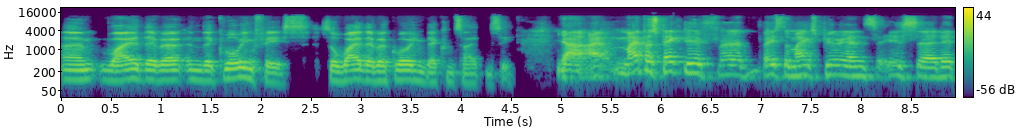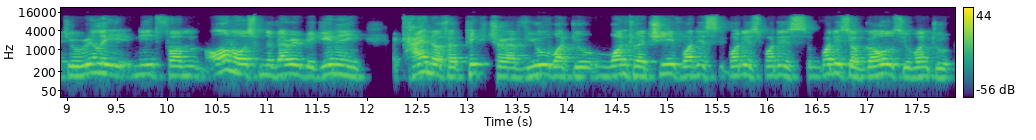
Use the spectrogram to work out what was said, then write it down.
um, while they were in the growing phase? So while they were growing their consultancy? Yeah, I, my perspective, uh, based on my experience, is uh, that you really need from almost from the very beginning a kind of a picture, a view, what you want to achieve, what is what is what is what is your goals you want to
